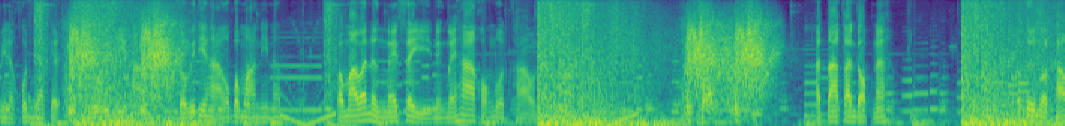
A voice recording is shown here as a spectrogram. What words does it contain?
มีแต่คนอยากจะรู้วิธีหานะส่วนวิธีหาก็ประมาณนี้นะครับ ประมาณว่าหนึ่งในสี่หนึ่งในห้าของหนวดขาวนะ อัตราการดรอปนะ ก็คือหนวดขาว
